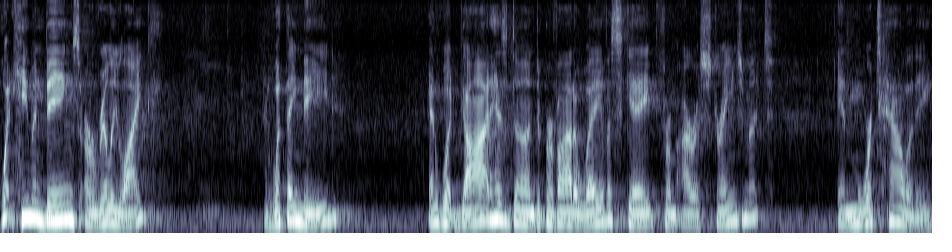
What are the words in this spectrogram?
what human beings are really like, and what they need, and what God has done to provide a way of escape from our estrangement and mortality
